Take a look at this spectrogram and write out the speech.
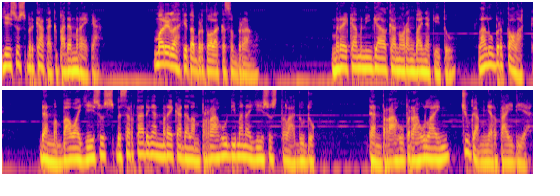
Yesus berkata kepada mereka, Marilah kita bertolak ke seberang. Mereka meninggalkan orang banyak itu, lalu bertolak, dan membawa Yesus beserta dengan mereka dalam perahu di mana Yesus telah duduk, dan perahu-perahu lain juga menyertai dia.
